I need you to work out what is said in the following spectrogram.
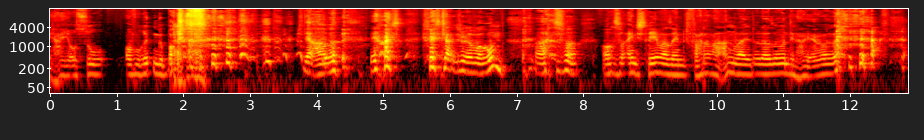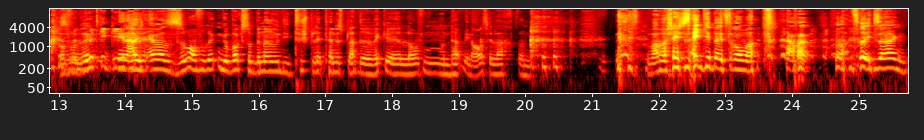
den habe ich auch so auf den Rücken geboxt. Der Arme. Ich weiß, ich weiß gar nicht mehr warum. Aber das war auch so ein Streber. Sein Vater war Anwalt oder so und den habe ich einfach. auf also den Rücken, den habe ich einfach so auf den Rücken geboxt und bin dann um die Tischtennisplatte weggelaufen und habe ihn ausgelacht. Und war wahrscheinlich sein Kindheitstrauma. Aber was soll ich sagen?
